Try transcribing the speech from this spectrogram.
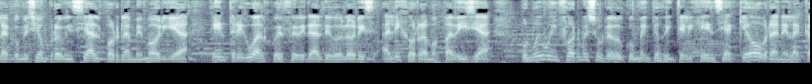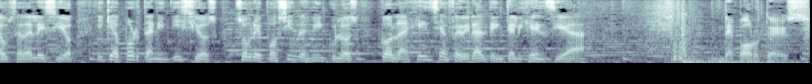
La Comisión Provincial por la Memoria entregó al juez federal de Dolores Alejo Ramos Padilla un nuevo informe sobre documentos de inteligencia que obran en la causa de Alessio y que aportan indicios sobre posibles vínculos con la Agencia Federal de Inteligencia. Deportes.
